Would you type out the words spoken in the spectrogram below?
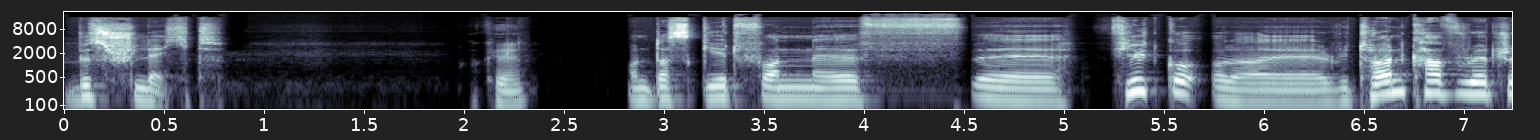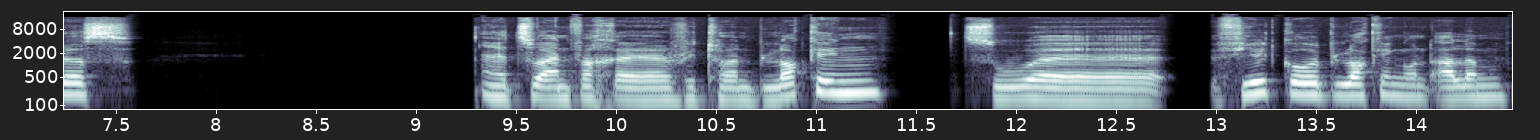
bis schlecht. Okay. Und das geht von äh, äh, Field Goal oder äh, Return Coverages äh, zu einfach äh, Return Blocking, zu äh, Field Goal Blocking und allem.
